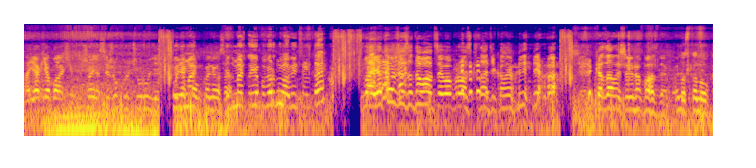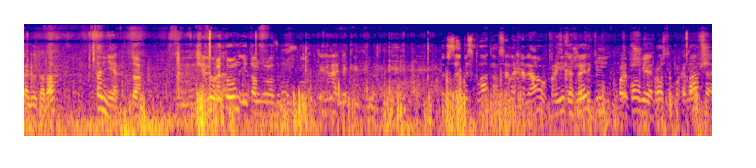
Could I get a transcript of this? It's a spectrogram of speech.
А як я бачив, що я сижу, кручу руль, я як там колеса. Ти думаєш, що я повернув, а він ще жде? Да, я теж задавав цей вопрос, кстати, коли мені його казали, що він опаздує. Постановка люта, да? Та ні. Так. Чи? Бетон і там зразу пошло. Ти глянь, де кріплення. Все безплатно, все на халяву. Приїхав на такій парковці, просто покатався.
